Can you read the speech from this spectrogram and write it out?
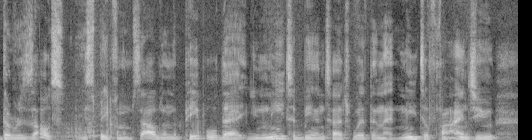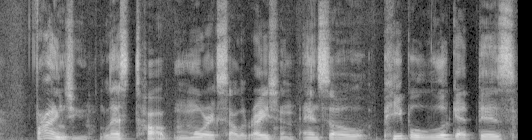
the results speak for themselves. And the people that you need to be in touch with and that need to find you find you. Let's talk more acceleration. And so people look at this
